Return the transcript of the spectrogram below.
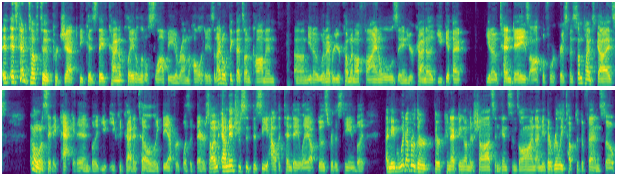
it, it's kind of tough to project because they've kind of played a little sloppy around the holidays, and I don't think that's uncommon. Um, you know, whenever you're coming off finals and you're kind of you get that you know 10 days off before Christmas. Sometimes guys, I don't want to say they pack it in, but you, you could kind of tell like the effort wasn't there. So I'm I'm interested to see how the 10 day layoff goes for this team, but. I mean, whenever they're they're connecting on their shots and Hinson's on, I mean, they're really tough to defend. So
